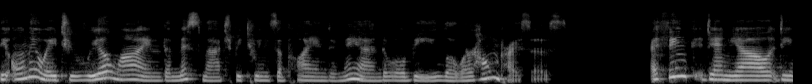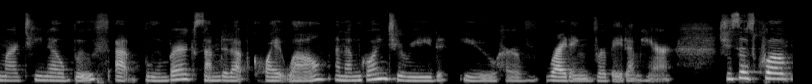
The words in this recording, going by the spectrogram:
the only way to realign the mismatch between supply and demand will be lower home prices. I think Danielle DiMartino Booth at Bloomberg summed it up quite well, and I'm going to read you her writing verbatim here. She says, quote,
